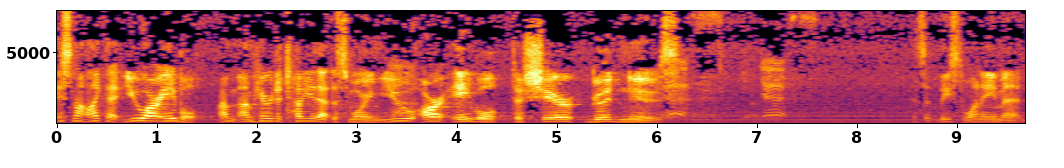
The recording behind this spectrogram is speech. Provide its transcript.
It's not like that. You are able. I'm I'm here to tell you that this morning. You are able to share good news. Yes. yes. That's at least one amen.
